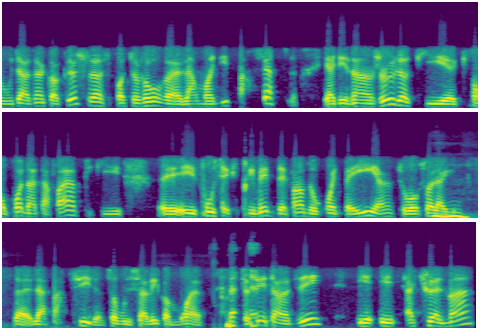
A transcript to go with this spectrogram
ou dans un caucus, là, c'est pas toujours l'harmonie parfaite. Il y a des enjeux là, qui ne sont pas dans ta affaire, puis qui il faut s'exprimer et défendre nos coins de pays. Hein, toujours ça la, mm-hmm. la, partie. Là, ça, vous le savez comme moi. Ben, Ceci étant dit, et, actuellement,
